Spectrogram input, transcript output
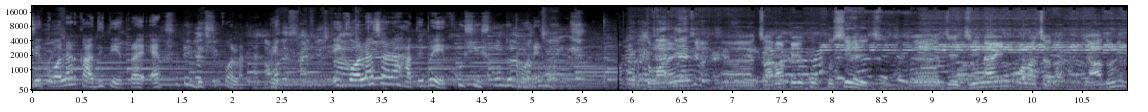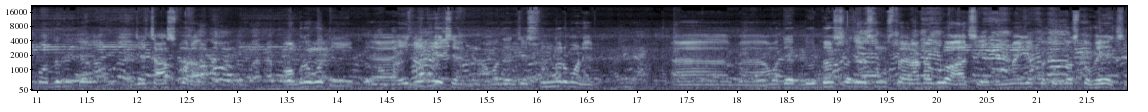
যে কলার কাঁদিতে প্রায় একশোটির বেশি কলা থাকবে। এই কলা চারা হাতে পেয়ে খুশি সুন্দরবনের মানুষ। বর্তমানে চারা পেয়ে খুব খুশি হয়েছি। যে জি নাইন কলা চারা, যে আধুনিক পদ্ধতিতে যে চাষ করা, অগ্রগতি এগিয়ে দিয়েছেন আমাদের যে সুন্দরবনের আমাদের দুর্ধর্ষ যে সমস্ত এলাকাগুলো আছে, বন্যায় যে ক্ষতিগ্রস্ত হয়েছে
